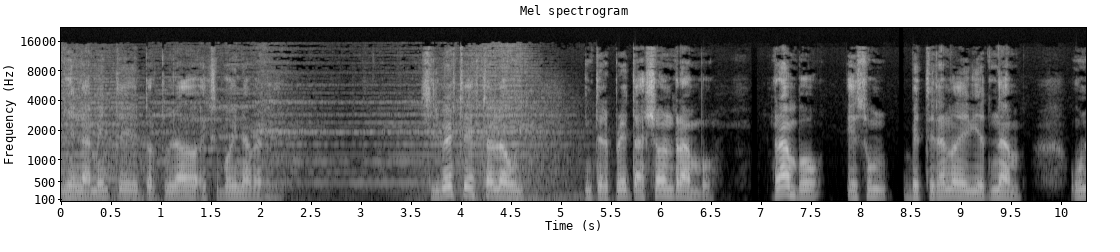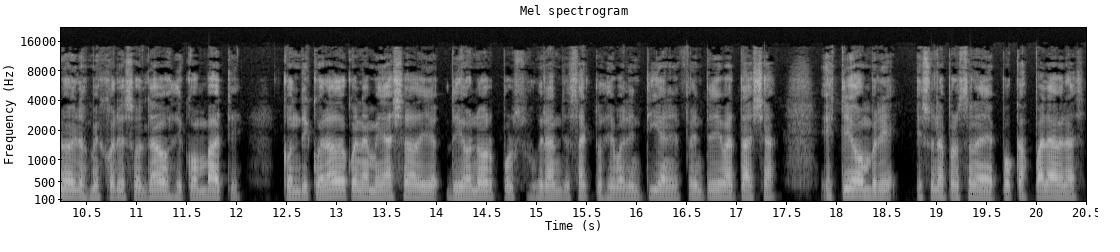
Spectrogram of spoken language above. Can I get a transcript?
ni en la mente del torturado ex boina verde. Sylvester Stallone interpreta a John Rambo. Rambo es un veterano de Vietnam, uno de los mejores soldados de combate, condecorado con la medalla de, honor por sus grandes actos de valentía en el frente de batalla, este hombre es una persona de pocas palabras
